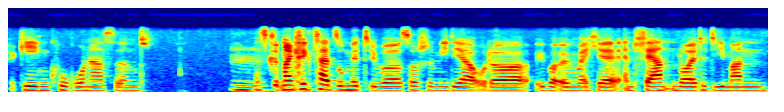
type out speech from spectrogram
gegen Corona sind. Mhm. Es, man kriegt es halt so mit über Social Media oder über irgendwelche entfernten Leute, die man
